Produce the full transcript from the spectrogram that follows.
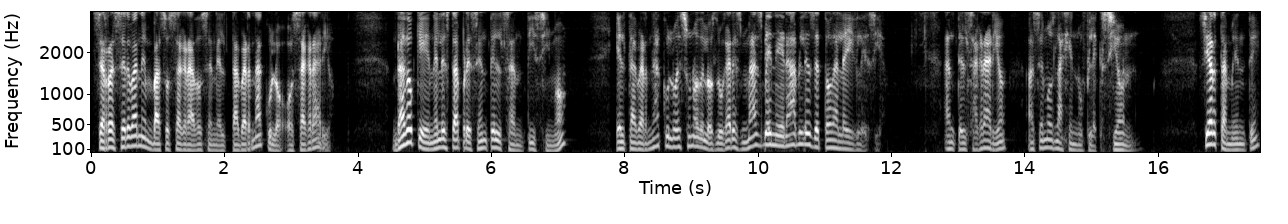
se reservan en vasos sagrados en el tabernáculo o sagrario. Dado que en él está presente el Santísimo, el tabernáculo es uno de los lugares más venerables de toda la iglesia. Ante el sagrario hacemos la genuflexión. Ciertamente,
